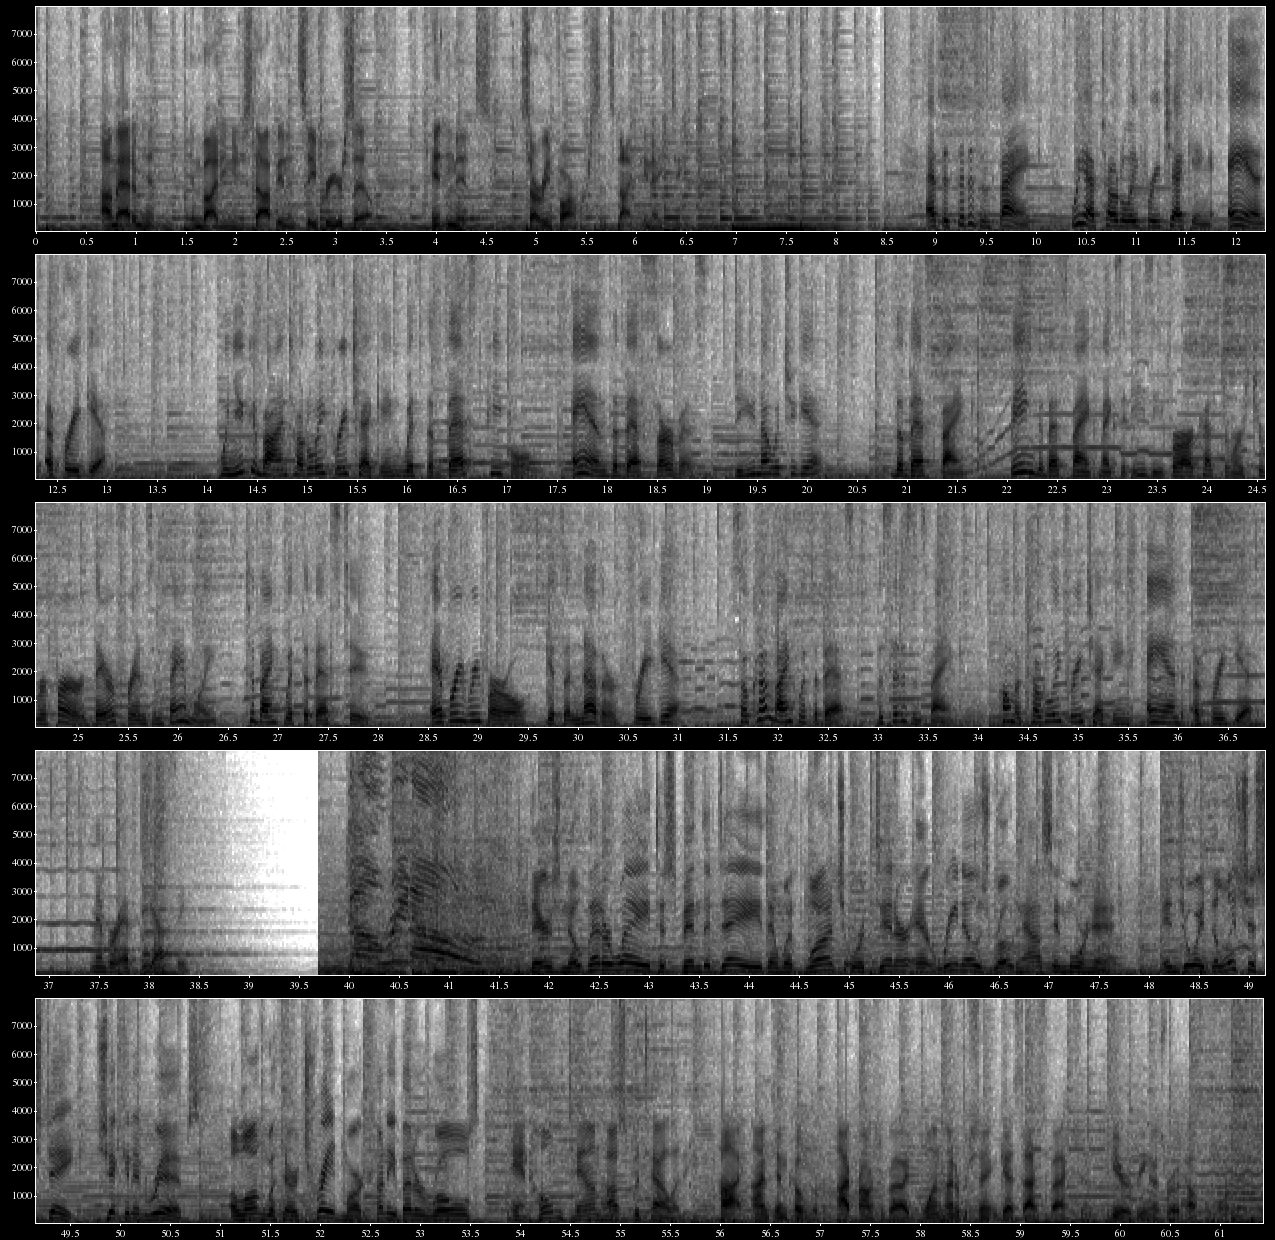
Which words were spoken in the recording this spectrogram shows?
I'm Adam Hinton inviting you to stop in and see for yourself. Hinton Mills, serving farmers since 1918. At the Citizens Bank, we have totally free checking and a free gift. When you combine totally free checking with the best people and the best service, do you know what you get? The best bank. Being the best bank makes it easy for our customers to refer their friends and family to bank with the best too. Every referral gets another free gift. So come bank with the best, the Citizens Bank, home of totally free checking and a free gift. Member FDIC. There's no better way to spend the day than with lunch or dinner at Reno's Roadhouse in Morehead. Enjoy delicious steak, chicken, and ribs, along with our trademark honey butter rolls and hometown hospitality. Hi, I'm Tim Kogenberg. I promise to provide 100% guest satisfaction here at Reno's Roadhouse in Morehead.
